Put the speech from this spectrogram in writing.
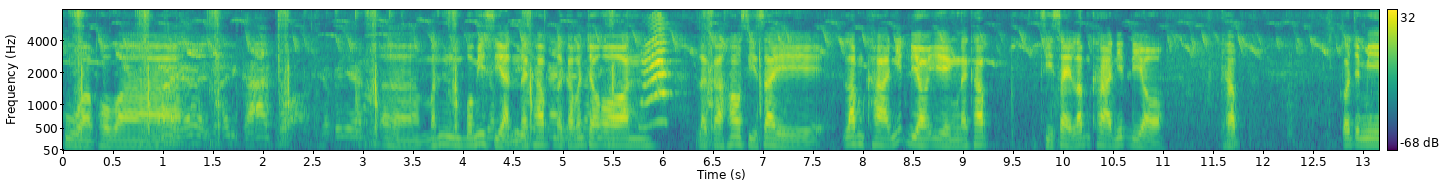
กลัวาเพราะว่า เอ้ยเอ้ยนาฬิกาพ่ออย่าไปเอ็นเอ่อมันบ่มีเสียนนะครับ แล้วก็มันจะอ่อน แล้วก็เฮาสีใส่ลำคานิดเดียวเองนะครับ สีใส่ลำคานิดเดียวครับ ก็จะมี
